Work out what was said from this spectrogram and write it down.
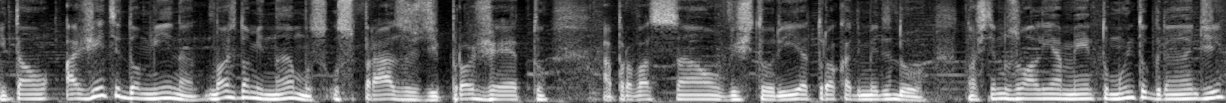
Então, a gente domina, nós dominamos os prazos de projeto, aprovação, vistoria, troca de medidor. Nós temos um alinhamento muito grande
